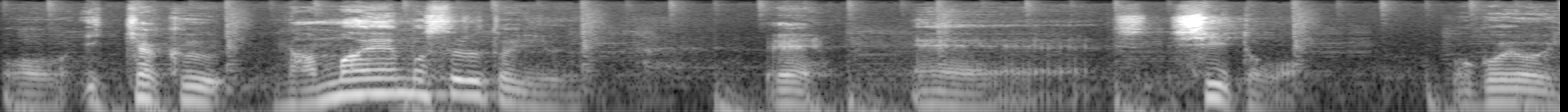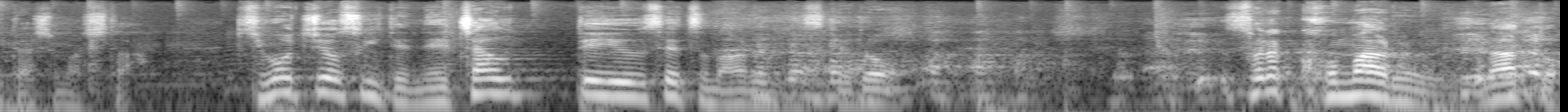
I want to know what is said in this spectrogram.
お一脚何万円もするという、えシートをご用意いたしました。気持ちよすぎて寝ちゃうっていう説もあるんですけど それは困るなと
